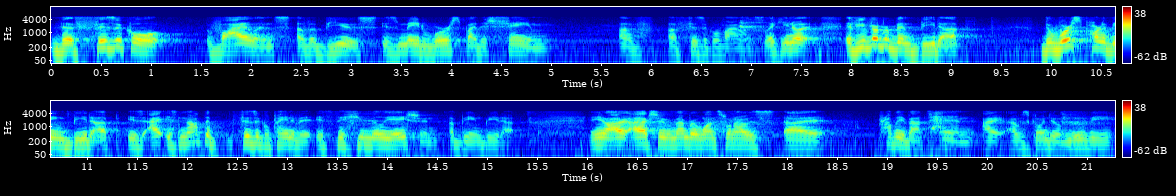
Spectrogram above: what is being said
the physical violence of abuse is made worse by the shame of, of physical violence. Like, you know, if you've ever been beat up, the worst part of being beat up is, is not the physical pain of it, it's the humiliation of being beat up. And, you know, I, I actually remember once when I was uh, probably about 10, I, I was going to a movie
